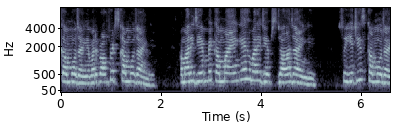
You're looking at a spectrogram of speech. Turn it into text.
कम हो जाएँगे, हमारे प्रॉफिट्स कम हो जाएँगे। हमारी जेब में कम आएँगे, हमारी जेब ज़्यादा जाएँगे। सो so ये चीज़ कम हो जाए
